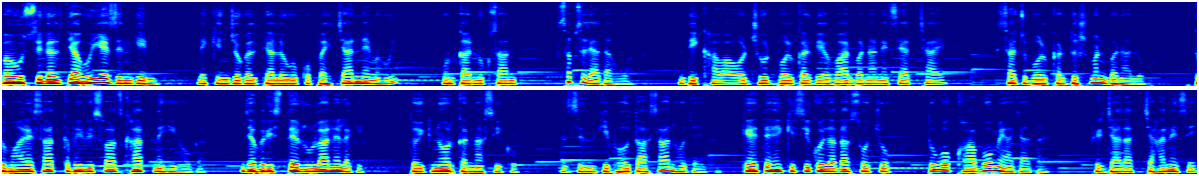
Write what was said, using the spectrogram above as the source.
बहुत सी गलतियाँ हुई है ज़िंदगी में, लेकिन जो गलतियाँ लोगों को पहचानने में हुई, उनका नुकसान सबसे ज़्यादा हुआ। दिखावा और झूठ बोलकर व्यवहार बनाने से अच्छा है, सच बोलकर दुश्मन बना लो। तुम्हारे साथ कभी विश्वासघात नहीं होगा। जब रिश्ते रुलाने लगे तो इग्नोर करना सीखो। ज़िंदगी बहुत आसान हो जाएगी। कहते हैं, किसी को ज़्यादा सोचो तो वो ख्वाबों में आ जाता है। फिर ज़्यादा चाहने से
